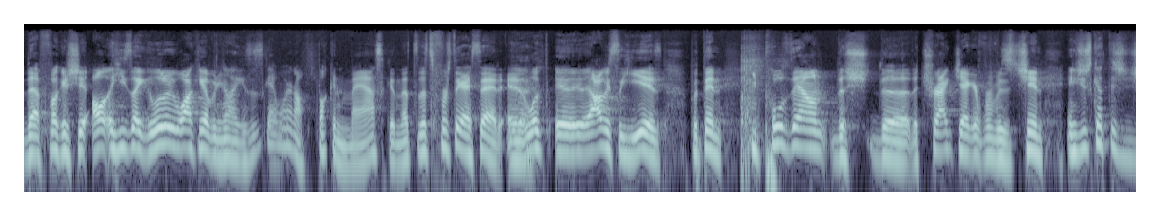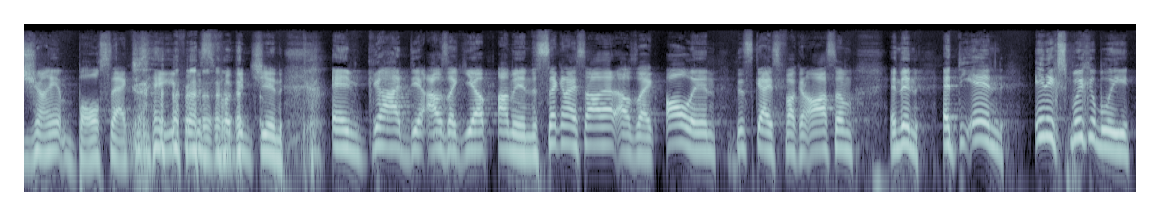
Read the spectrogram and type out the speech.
that fucking shit. All he's like literally walking up, and you're like, "Is this guy wearing a fucking mask?" And that's that's the first thing I said. And it looked it, obviously he is, but then he pulls down the sh- the the track jacket from his chin, and he's just got this giant ball sack just hanging from his fucking chin. And goddamn, I was like, "Yep, I'm in." The second I saw that, I was like, "All in." This guy's fucking awesome. And then at the end inexplicably,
